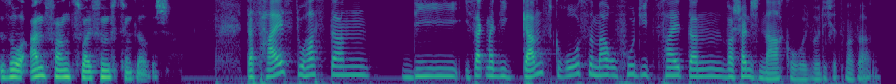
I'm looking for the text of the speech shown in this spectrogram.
so Anfang 2015, glaube ich. Das heißt, du hast dann die, ich sag mal, die ganz große Marufuji-Zeit dann wahrscheinlich nachgeholt, würde ich jetzt mal sagen.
